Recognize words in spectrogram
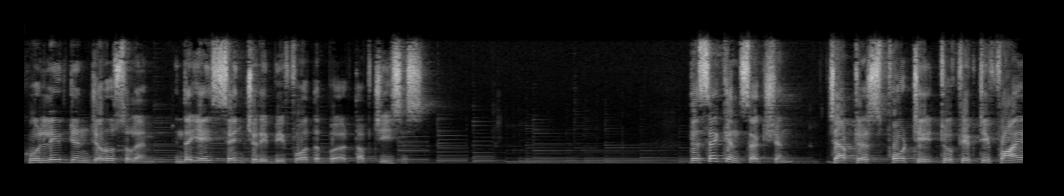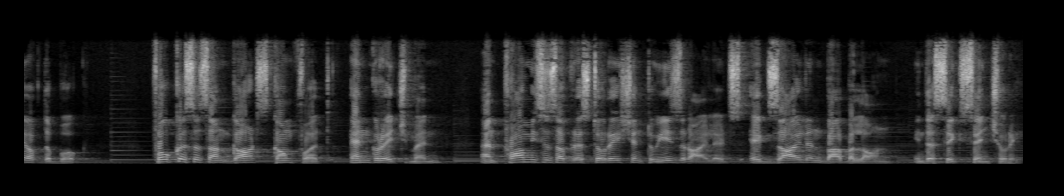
who lived in Jerusalem in the 8th century before the birth of Jesus. The second section, chapters 40 to 55 of the book, focuses on God's comfort, encouragement, and promises of restoration to Israelites exiled in Babylon in the 6th century.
